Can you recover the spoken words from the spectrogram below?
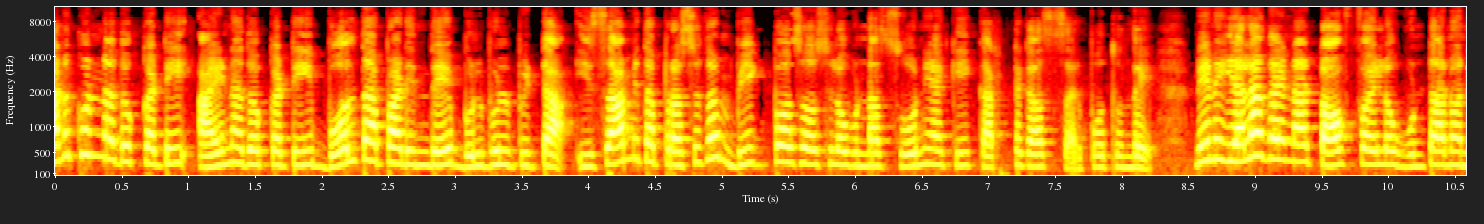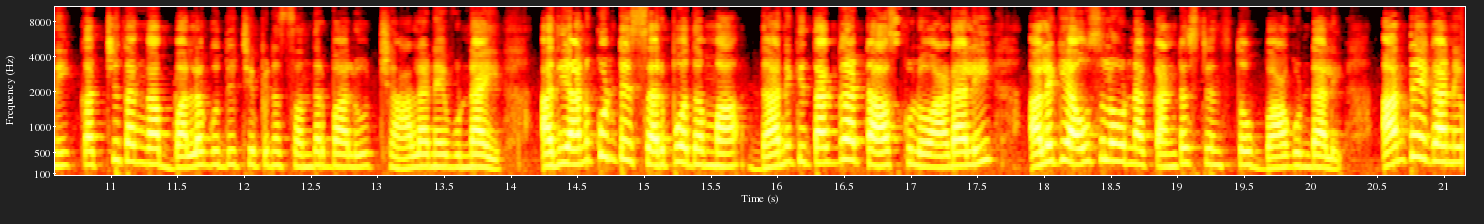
అనుకున్నదొక్కటి అయినదొక్కటి బోల్తా పడిందే బుల్బుల్ పిట్ట. ఈ సామెత ప్రస్తుతం బిగ్ బాస్ హౌస్లో ఉన్న సోనియాకి కరెక్ట్గా సరిపోతుంది. నేను ఎలాగైనా టాప్ ఫైవ్లో ఉంటాను అని ఖచ్చితంగా బల్లగుద్ది చెప్పిన సందర్భాలు చాలానే ఉన్నాయి. అది అనుకుంటే సరిపోదమ్మా. దానికి తగ్గ టాస్కులు ఆడాలి. అలాగే హౌస్లో ఉన్న కంటెస్టెంట్స్తో బాగుండాలి. అంతేగాని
